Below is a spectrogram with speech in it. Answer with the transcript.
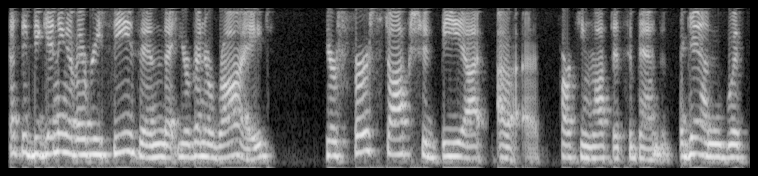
at the beginning of every season that you're going to ride, your first stop should be at a, parking lot that's abandoned. Again, with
